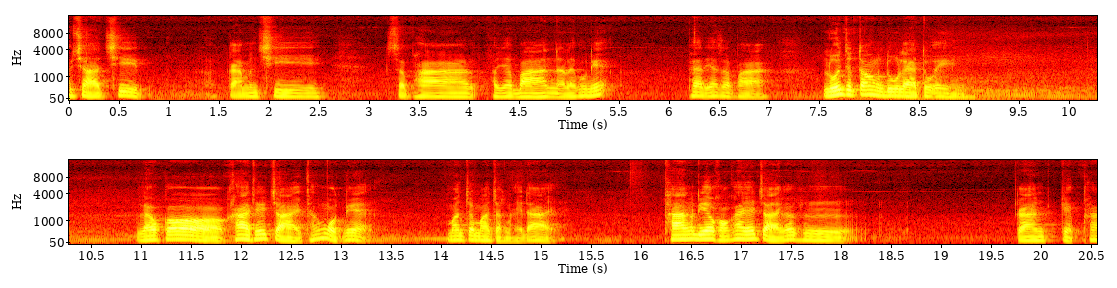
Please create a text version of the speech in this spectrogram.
วิชาชีพ การบัญชี สภาพยาบาลอะไรพวกนี้ แพทยสภา ล้วนจะต้องดูแลตัวเอง แล้วก็ค่าใช้จ่ายทั้งหมดเนี่ยมันจะมาจากไหนได้ ทางเดียวของค่าใช้จ่ายก็คือ การเก็บค่า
